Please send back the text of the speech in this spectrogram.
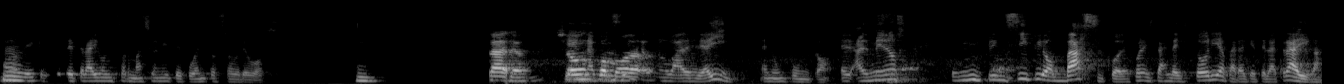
No mm. de que yo te traigo información y te cuento sobre vos. Mm. Claro, yo como... no va desde ahí, en un punto. Eh, al menos en un principio básico, después necesitas la historia para que te la traiga.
